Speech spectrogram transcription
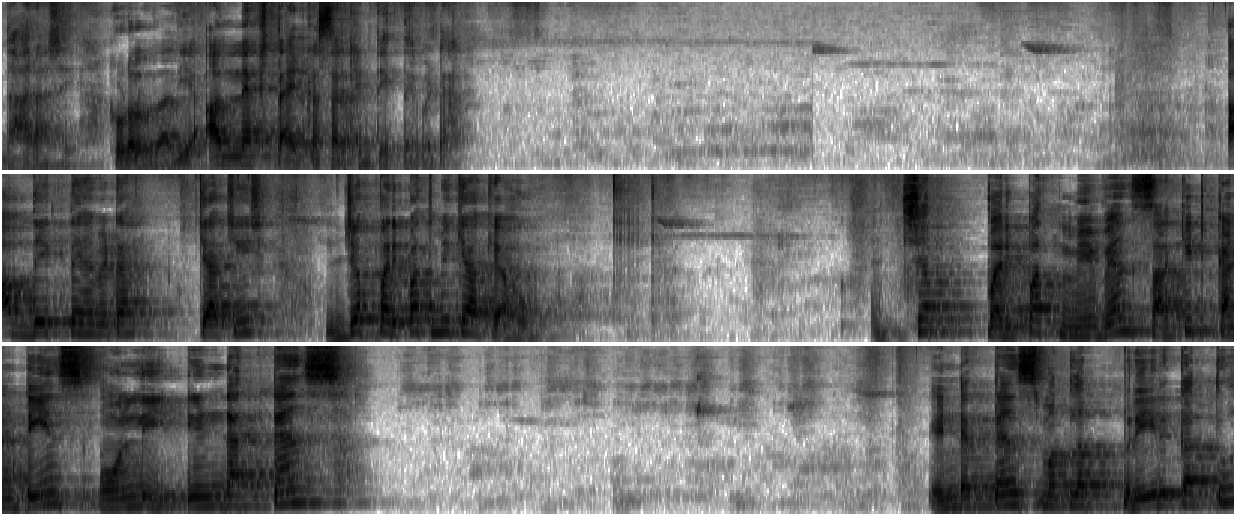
धारा से। टोटल बता दिया। अब नेक्स्ट टाइप का सर्किट देखते हैं बेटा। अब देखते हैं बेटा, क्या चीज़? जब परिपथ में क्या क्या हो जब परिपथ में when circuit contains only inductance inductance मतलब प्रेरकत्व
